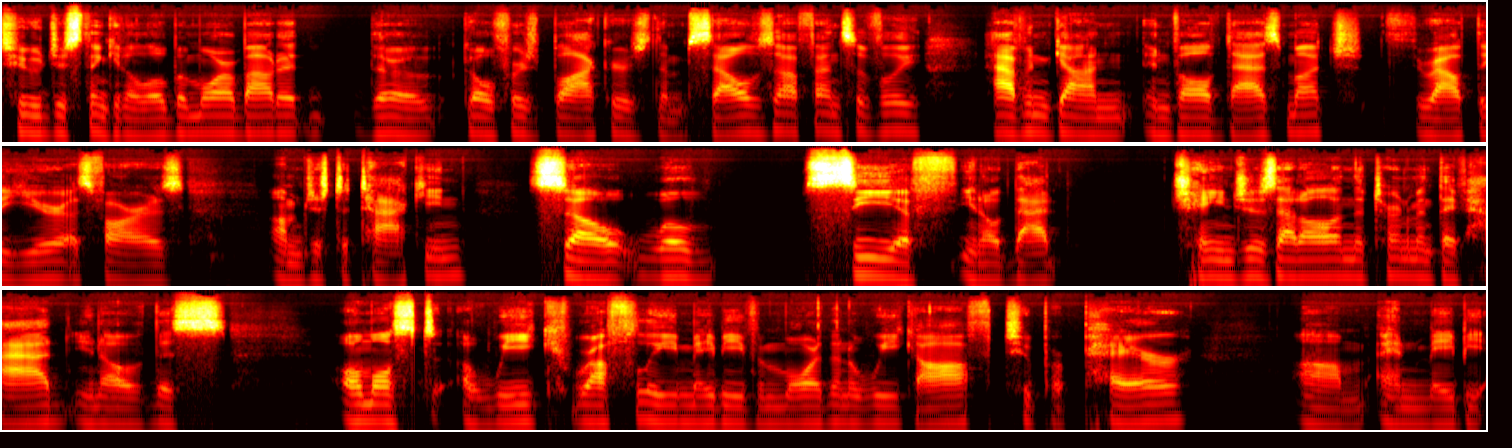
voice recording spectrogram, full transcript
too, just thinking a little bit more about it, the Gophers blockers themselves offensively haven't gotten involved as much throughout the year as far as um, just attacking. So we'll see if you know that changes at all in the tournament. They've had you know this almost a week, roughly, maybe even more than a week off to prepare um, and maybe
